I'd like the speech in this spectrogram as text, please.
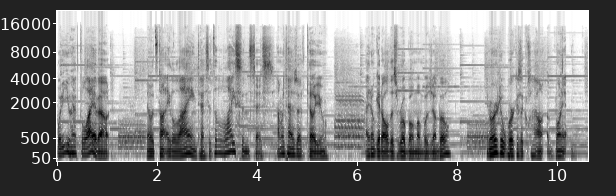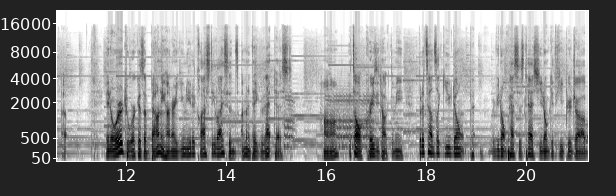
what do you have to lie about? No, it's not a lying test, it's a license test. How many times do I have to tell you? I don't get all this robo mumbo jumbo. In order to work as a clown, bounty, uh, in order to work as a bounty hunter, you need a Class D license. I'm gonna take that test. Huh? It's all crazy talk to me, but it sounds like you don't. If you don't pass this test, you don't get to keep your job.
